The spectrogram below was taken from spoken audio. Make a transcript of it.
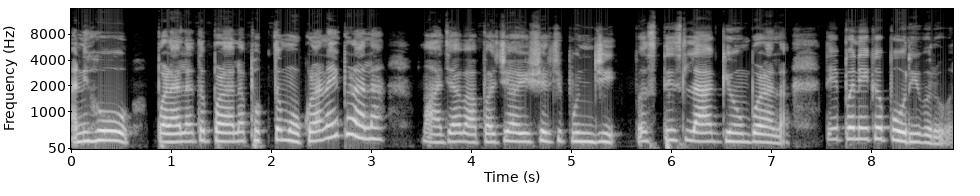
आणि हो पळाला तर पळाला फक्त मोकळा नाही पळाला. माझ्या बापाची आयुष्याची पुंजी पस्तीस लाख घेऊन पळाला. ते पण एका पोरीबरोबर.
